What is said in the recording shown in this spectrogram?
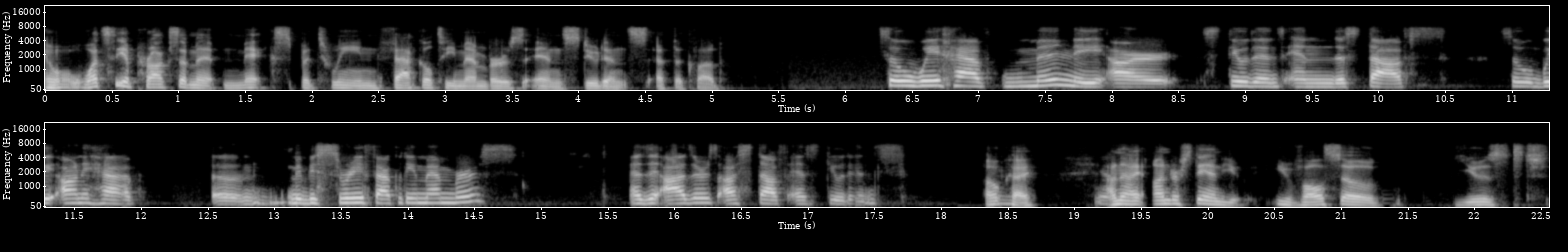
And what's the approximate mix between faculty members and students at the club? So we have mainly our students and the staffs. So we only have um, maybe three faculty members, and the others are staff and students. Okay. Yeah. And I understand you you've also used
